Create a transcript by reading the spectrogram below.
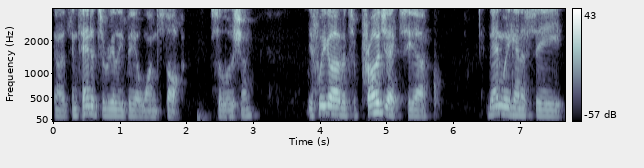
you know, it's intended to really be a one-stop solution. If we go over to projects here, then we're going to see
